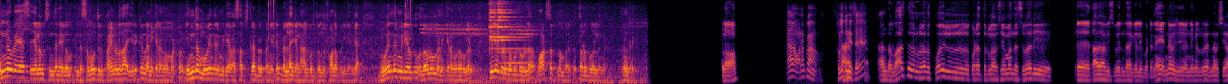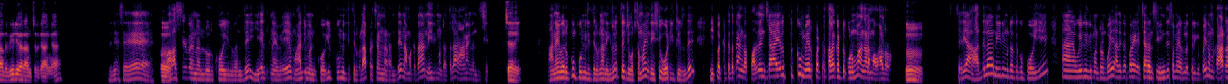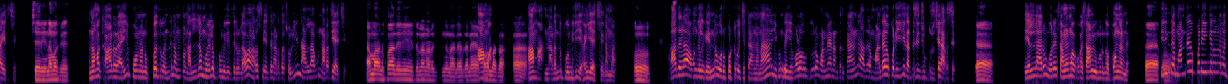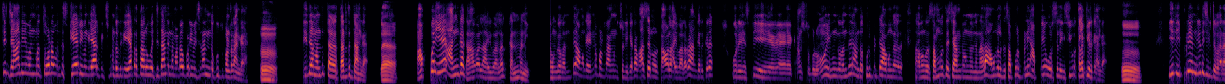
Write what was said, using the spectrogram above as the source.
என்னுடைய செயலும் சிந்தனையிலும் இந்த சமூகத்துக்கு பயனுள்ளதாக இருக்குன்னு நினைக்கிறவங்க மட்டும் இந்த மூவேந்தர் மீடியாவை சப்ஸ்கிரைப் பண்ணிவிட்டு பெல் ஐக்கன் ஆள் கொடுத்து வந்து ஃபாலோ பண்ணிக்கோங்க. மூவேந்தர் மீடியாவுக்கு உதவணும்னு நினைக்கிற உறவுகள் கீழே கொடுக்கப்பட்டுள்ள வாட்ஸ்அப் நம்பருக்கு தொடர்பு கொள்ளுங்கள் நன்றி. ஹலோ. ஆ வணக்கம். சொல்லு தினேஷ். அந்த வாஸ்துவில் அந்த கோவில் கூட திருவிழா விஷயமா அந்த சிவரி தாலுகா ஆஃபீஸ் போயிருந்தா கேள்விப்பட்டேனே. என்ன விஷயம் நிகழ்வு என்ன விஷயம்? அந்த வீடியோ வேறு அனுப்பிச்சிருக்காங்க. தினேஷ். வாசவநல்லூர் கோயில் வந்து ஏற்கனவே மாரியம்மன் கோயில் பூமிதி திருவிழா பிரச்சனை நடந்து நமக்கு தான் நீதிமன்றத்துல ஆணை வந்துச்சு. சரி. அனைவருக்கும் பூமிதி திருவிழா இருபத்தஞ்சு வருஷமா இந்த இஷ்யூ ஓடிட்டு இருந்து இப்ப கிட்டத்தட்ட அங்க பதினஞ்சாயிரத்துக்கும் மேற்பட்ட தலைக்கட்டு குடும்பம் அங்க நம்ம வாழ்றோம். சரியா? அதுல நீதிமன்றத்துக்கு போய் உயர் நீதிமன்றம் போய் அதுக்கப்புறம் ஹெச்ஆர்என்சி இந்து சமய அறநிலையத்துறைக்கு போய் நமக்கு ஆர்டர் ஆயிடுச்சு சரி நமக்கு. நமக்கு ஆர்டர் ஆகி போன முப்பது வந்து நம்ம நல்ல முறையில பூமிதி திருவிழாவை அரசு ஏத்து நடத்த சொல்லி நல்லாவும் நடத்தியாச்சு. ஆமா முப்பதாம் தேதி திருவிழா நடக்குதுனால தானே ஆமா. நடந்து பூமிதி இறங்கியாச்சு நம்ம. அதுல அவங்களுக்கு என்ன ஒரு பொட்டு வச்சுட்டாங்கன்னா இவங்க எவ்வளவு தூரம் வன்மையா நடந்திருக்காங்கன்னு அதுல மண்டபப்படியே ரத்து செஞ்சு விட்டுருச்சு அரசு. எல்லாரும் ஒரே சமமா சாமி கும்பிடுங்க போங்கன்னு. இந்த மண்டபப்படிங்கிறத வச்சு ஜாதிய வன்மத்தோட வந்து ஸ்கேல் இவங்க யார் பிக்ஸ் பண்றதுக்கு ஏற்றத்தாழ்வு வச்சு தான் இந்த மண்டபப்படி வச்சு தான் இந்த கூத்து பண்றாங்க. இத வந்து தடுத்துட்டாங்க. அப்பயே அங்க காவல் ஆய்வாளர் கண்மணி அவங்க வந்து அவங்க என்ன பண்றாங்கன்னு சொல்லி கேட்டா வாசன் ஒரு காவல் ஆய்வாளரும் அங்க இருக்கிற ஒரு எஸ்பி கான்ஸ்டபிளும் இவங்க வந்து அந்த குறிப்பிட்ட அவங்க அவங்க சமூகத்தை சார்ந்தவங்கனால அவங்களுக்கு சப்போர்ட் பண்ணி அப்பயே ஒரு சில இஷ்யூவை கிளப்பியிருக்காங்க. இது இப்படியே நீடிச்சுக்கிட்டு வர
